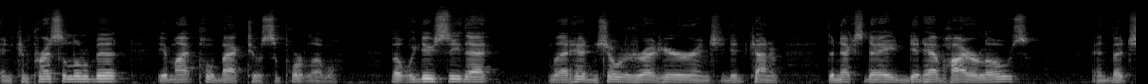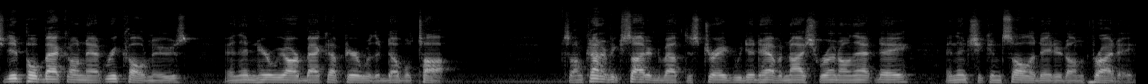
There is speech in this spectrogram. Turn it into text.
and compress a little bit, it might pull back to a support level. But we do see that that head and shoulders right here, and she did kind of the next day did have higher lows, and but she did pull back on that recall news, and then here we are back up here with a double top. So I'm kind of excited about this trade. We did have a nice run on that day, and then she consolidated on Friday.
